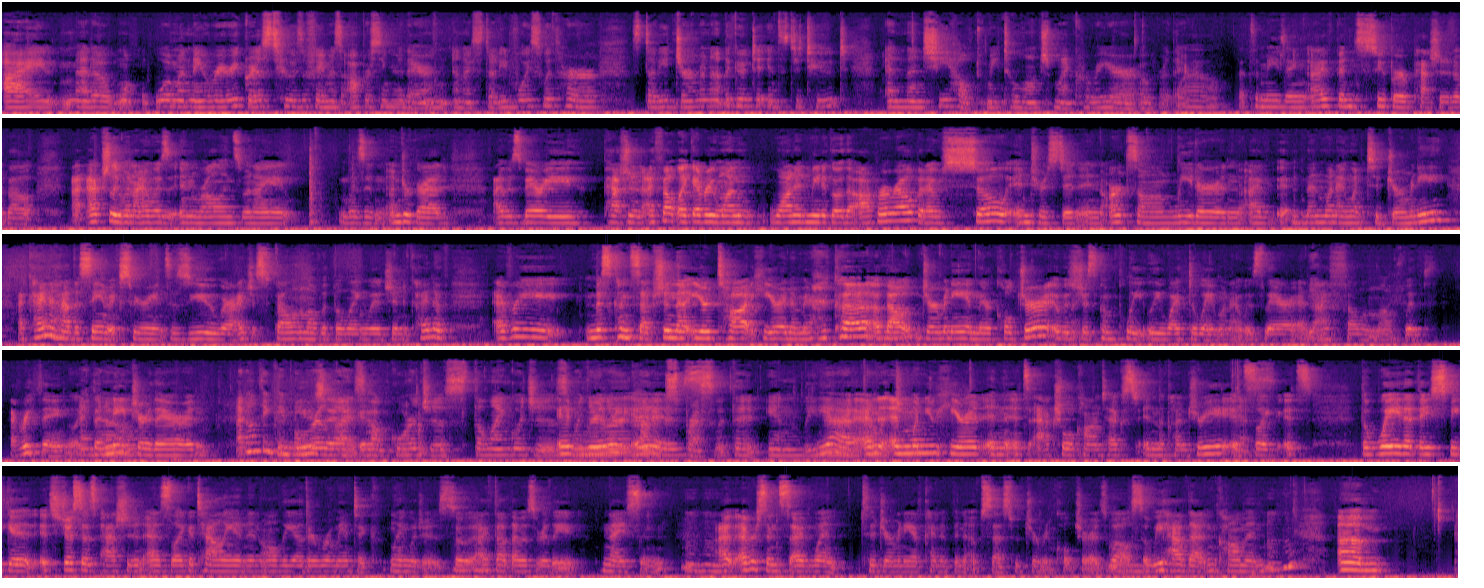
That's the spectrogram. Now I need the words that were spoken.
I met a w- woman named Reri Grist, who is a famous opera singer there, and, and I studied voice with her, studied German at the Goethe Institute, and then she helped me to launch my career over there. Wow, that's amazing. I've been super passionate about. Actually, when I was in Rollins, when I was in undergrad, I was very passionate. I felt like everyone wanted me to go the opera route, but I was so interested in art song, lieder, and I. And then when I went to Germany, I kind of had the same experience as you, where I just fell in love with the language and kind of every misconception that you're taught here in America about Germany and their culture, it was just completely wiped away when I was there, and Yeah. I fell in love with everything, like I the know. nature there, and I don't think people realize how gorgeous the language is It when really you learn how to express with it in lieder yeah, and poetry. and when you hear it in its actual context in the country, it's Yes. like it's the way that they speak it. It's just as passionate as like Italian and all the other romantic languages. So Mhm. I thought that was really nice and Mhm. I, ever since I went to Germany, I've kind of been obsessed with German culture as well. So we have that in common. Mhm. Um,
